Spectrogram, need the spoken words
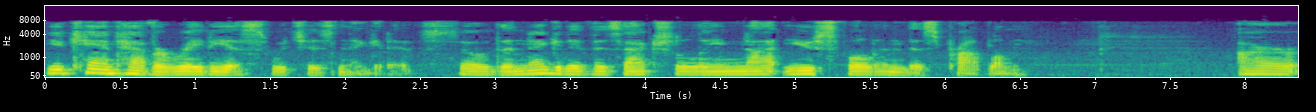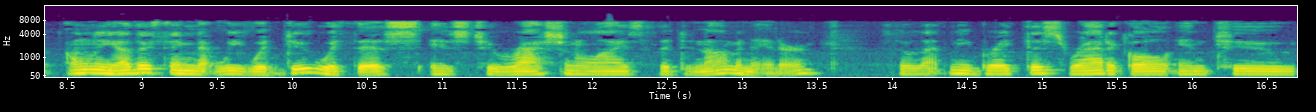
you can't have a radius which is negative. So the negative is actually not useful in this problem. Our only other thing that we would do with this is to rationalize the denominator. So let me break this radical into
